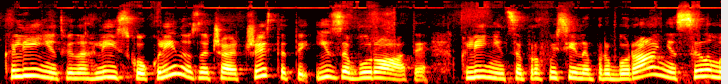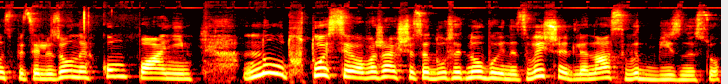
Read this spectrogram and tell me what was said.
Клінінг від англійського клін означає чистити і забирати. Клінінг – це професійне прибирання силами спеціалізованих компаній. Ну, от хтось вважає, що це досить новий, незвичний для нас вид бізнесу.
